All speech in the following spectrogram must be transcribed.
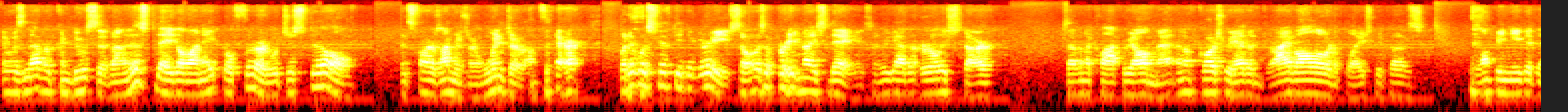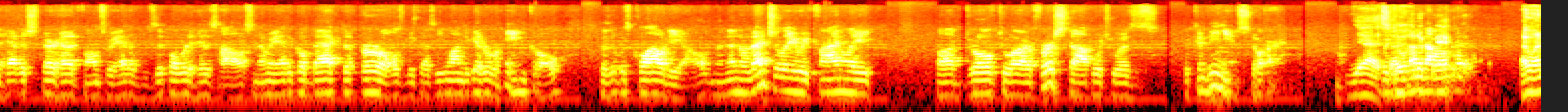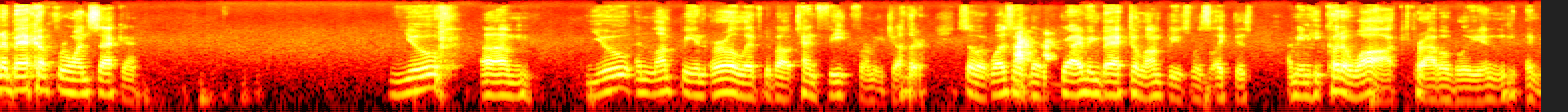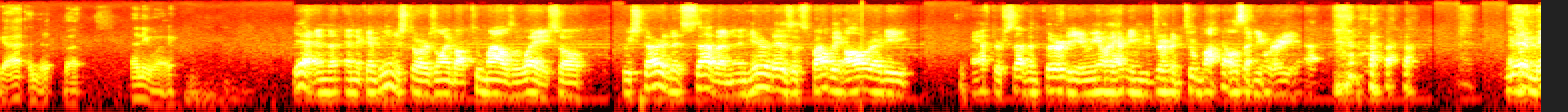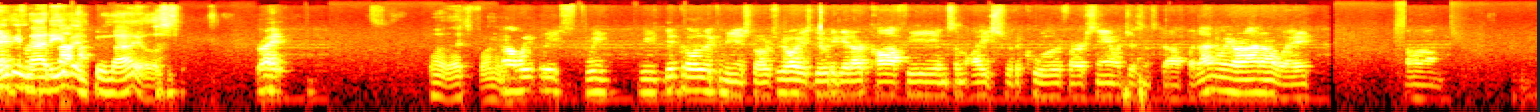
it was never conducive. On this day, though, on April third, which is still, as far as I'm concerned, winter up there, but it was 50 degrees, so it was a pretty nice day. So we got an early start. Seven o'clock, we all met, and of course, we had to drive all over the place because Lumpy needed to have his spare headphones. So we had to zip over to his house, and then we had to go back to Earl's because he wanted to get a raincoat because it was cloudy out. And then eventually, we finally uh, drove to our first stop, which was the convenience store. Yes, I want to back. there. I want to back up for one second. You, um, you and Lumpy and Earl lived about ten feet from each other, so it wasn't like driving back to Lumpy's was like this. I mean, he could have walked probably and and gotten it, but anyway. Yeah, and the and the convenience store is only about two miles away. So we started at seven, and here it is. It's probably already after seven thirty, and we only haven't even driven two miles anywhere yet. Yeah, maybe not even two miles. Right. Oh, that's funny. Well, we, we we we did go to the convenience stores. we always do, to get our coffee and some ice for the cooler for our sandwiches and stuff. But then we were on our way. Um,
